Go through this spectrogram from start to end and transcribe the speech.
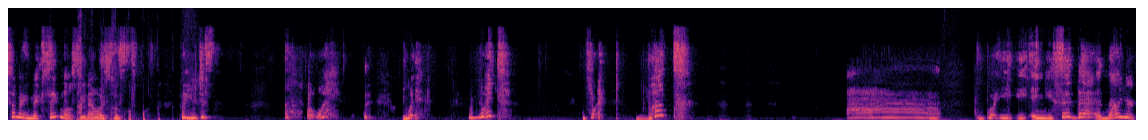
so many mixed signals. You know, it's just. But you just. What? What? What? What? What? Ah, but you, you- and you said that, and now you're.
